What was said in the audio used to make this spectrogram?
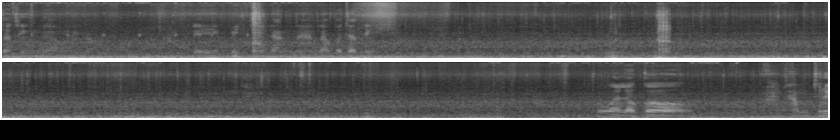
จะถึงแล้วนะครับเดี๋ยวอีกไม่กี่ดังนะเราก็จะถึง ราะว่าเราก็ทำธุร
